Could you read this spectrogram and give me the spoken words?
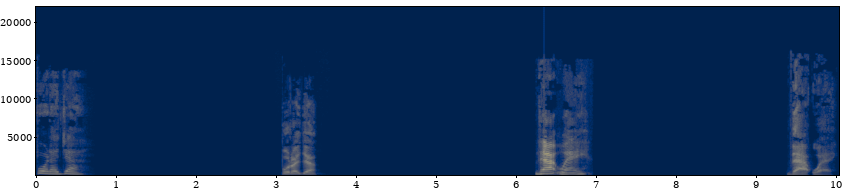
Por allá. Por allá. That way. That way.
